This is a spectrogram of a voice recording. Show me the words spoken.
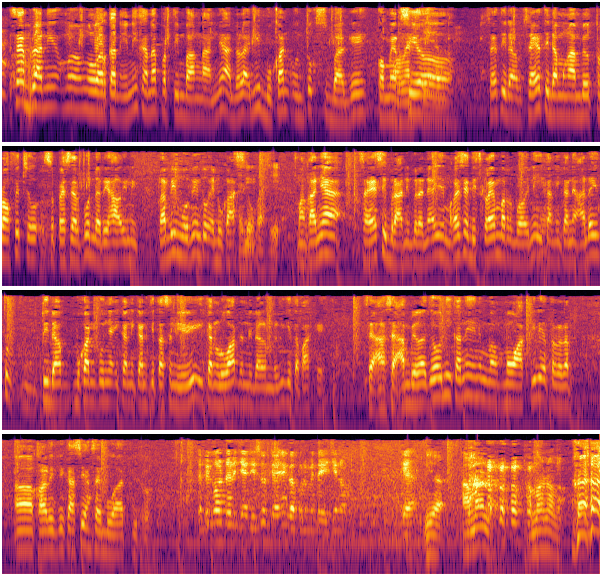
saya berani mengeluarkan ini karena pertimbangannya adalah ini bukan untuk sebagai komersil. Komersil. Saya tidak saya tidak mengambil profit se- sepeser pun dari hal ini, tapi murni untuk edukasi. Edukasi. Makanya saya sih berani-berani aja. Makanya saya disclaimer bahwa ini ikan-ikan yang ada itu tidak bukan punya ikan-ikan kita sendiri, ikan luar dan di dalam negeri kita pakai. Saya saya ambil aja oh ini ikannya ini me- mewakili terhadap eh, klarifikasi yang saya buat gitu. Tapi kalau dari Jadisus kayaknya nggak perlu minta izin om. Ya. Iya, aman. Aman Om.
